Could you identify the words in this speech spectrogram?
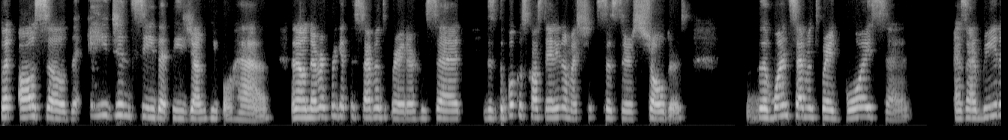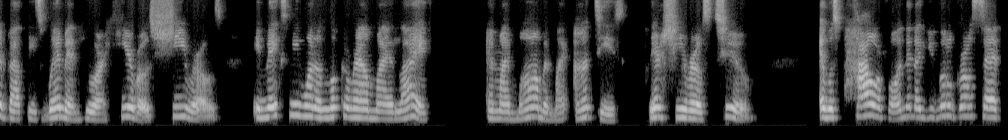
but also the agency that these young people have. And I'll never forget the seventh grader who said, this, the book was called Standing on My Sh- Sister's Shoulders. The one seventh grade boy said, as I read about these women who are heroes, sheroes, it makes me want to look around my life and my mom and my aunties, they're sheroes too. It was powerful. And then a little girl said,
